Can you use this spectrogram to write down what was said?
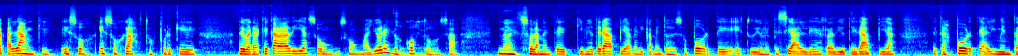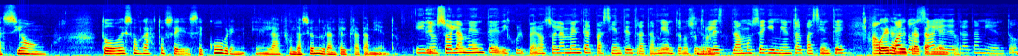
apalanque esos, esos gastos, porque de verdad que cada día son, son mayores los costos, o sea, No es solamente quimioterapia, medicamentos de soporte, estudios especiales, radioterapia, transporte, alimentación. Todos esos gastos se, se cubren en la fundación durante el tratamiento. Y no solamente, disculpe, no solamente al paciente en tratamiento, nosotros les damos seguimiento al paciente aun cuando sale de tratamiento,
